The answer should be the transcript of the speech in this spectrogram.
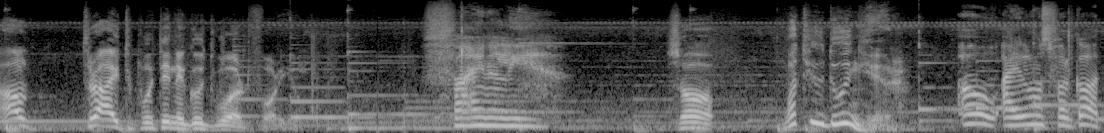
I'll try to put in a good word for you. Finally. So, what are you doing here? Oh, I almost forgot.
